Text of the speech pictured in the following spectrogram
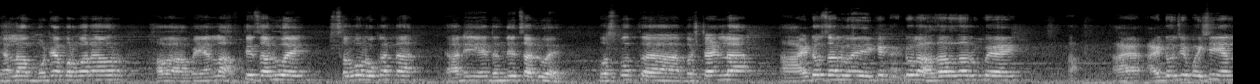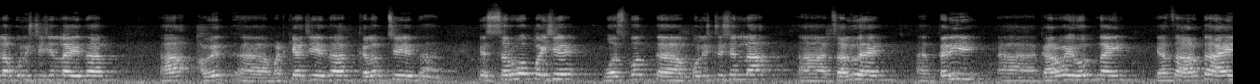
यांना मोठ्या प्रमाणावर हवा यांना हप्ते चालू आहे सर्व लोकांना आणि हे धंदे चालू आहे. वसमत बसस्टँडला आयटो चालू आहे एक एक आयटोला हजार हजार रुपये आहे. आ- आयटोचे पैसे यांना पोलीस स्टेशनला येतात आ, अवैध मटक्याचे येतात क्लबचे येतात. हे सर्व पैसे वसमत पोलीस स्टेशनला चालू आहे. तरी कारवाई होत नाही. याचा अर्थ आहे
